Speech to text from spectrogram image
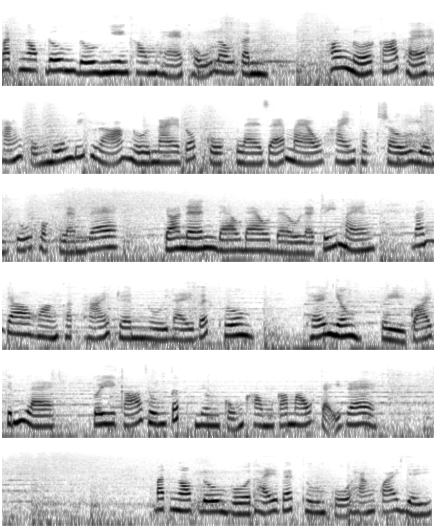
Bạch Ngọc Đường đương nhiên không hạ thủ lâu tình. Hơn nữa có thể hắn cũng muốn biết rõ người này rốt cuộc là giả mạo hay thật sự dùng chú thuật làm ra, cho nên đao đao đều là trí mạng, đánh cho Hoàng Thạch Hải trên người đầy vết thương. Thế nhưng, kỳ quái chính là, tuy có thương tích nhưng cũng không có máu chảy ra. Bạch Ngọc Đường vừa thấy vết thương của hắn quá dị,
